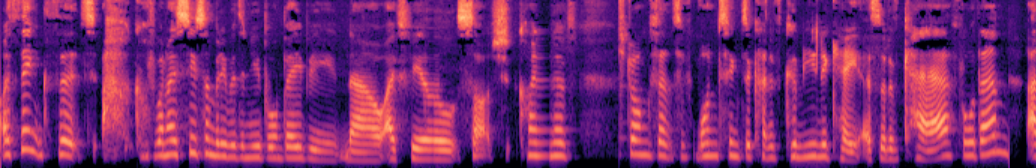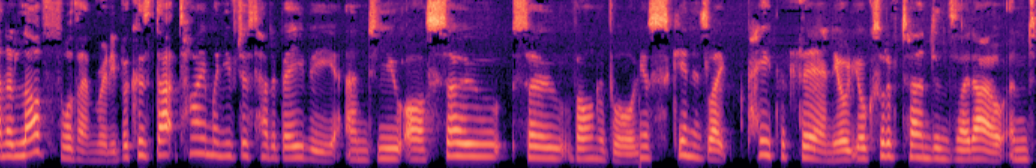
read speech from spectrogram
I think that oh God, when I see somebody with a newborn baby now, I feel such kind of strong sense of wanting to kind of communicate a sort of care for them and a love for them really because that time when you've just had a baby and you are so so vulnerable your skin is like paper thin you're you're sort of turned inside out and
